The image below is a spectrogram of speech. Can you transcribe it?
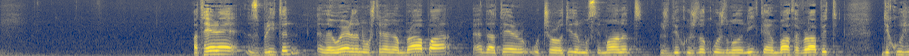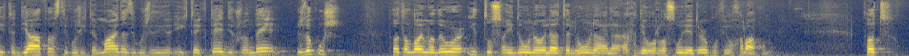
Atëhere zbritën dhe u erdhën ushtria nga mbrapa edhe atëherë u çoroditën muslimanët, çdokush dokush domethën ikte e mbathë vrapit, dikush ikte djathtas, dikush ikte majtas, dikush ikte këtej, dikush andej, çdokush thotë Allahu i madhëruar idh tus'iduna wala talwuna ala ahadin war rasulu yad'ukum fi ukhrakum. Thotë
